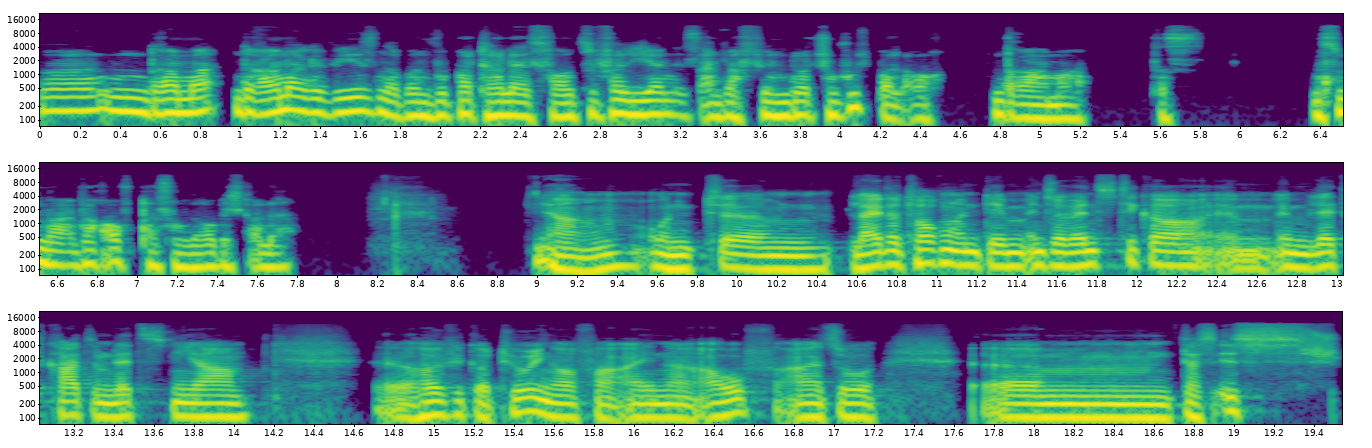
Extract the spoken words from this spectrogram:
äh, ein, Drama, ein Drama gewesen, aber ein Wuppertaler SV zu verlieren, ist einfach für den deutschen Fußball auch ein Drama. Das müssen wir einfach aufpassen, glaube ich, alle. Ja, und ähm, leider tauchen in dem Insolvenzticker im, im gerade im letzten Jahr äh, häufiger Thüringer Vereine auf. Also ähm, das ist,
